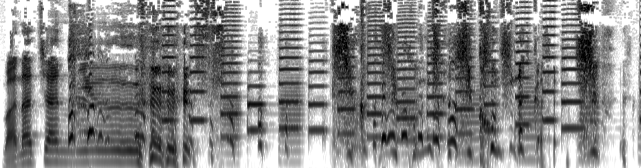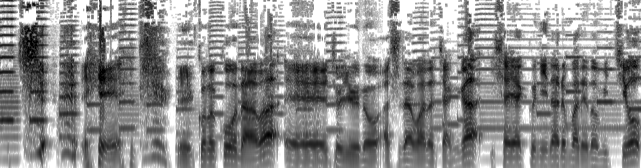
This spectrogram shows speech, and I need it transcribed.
マナちゃんニュース。こんな、こんなかな。えーえーこのコーナーは、えー女優の芦田愛菜ちゃんが医者役になるまでの道を、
